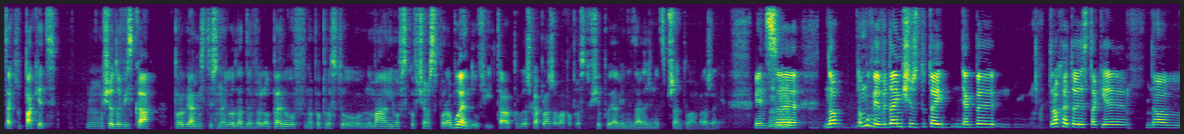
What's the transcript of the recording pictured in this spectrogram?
taki pakiet mm, środowiska programistycznego dla deweloperów, no po prostu no ma mimo wszystko wciąż sporo błędów i ta poduszka plażowa po prostu się pojawia niezależnie od sprzętu, mam wrażenie. Więc mhm. E, no, no mówię, wydaje mi się, że tutaj jakby trochę to jest takie no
